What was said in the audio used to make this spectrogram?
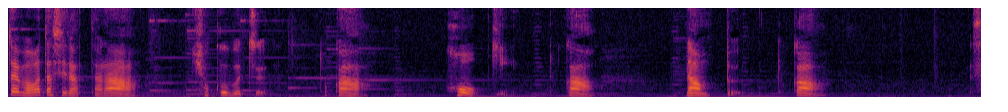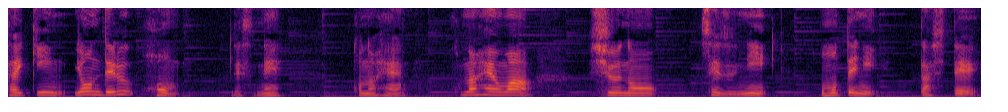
例えば私だったら植物とかほうきとかランプとか最近読んでる本ですね。この辺。この辺は収納せずに表に出して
